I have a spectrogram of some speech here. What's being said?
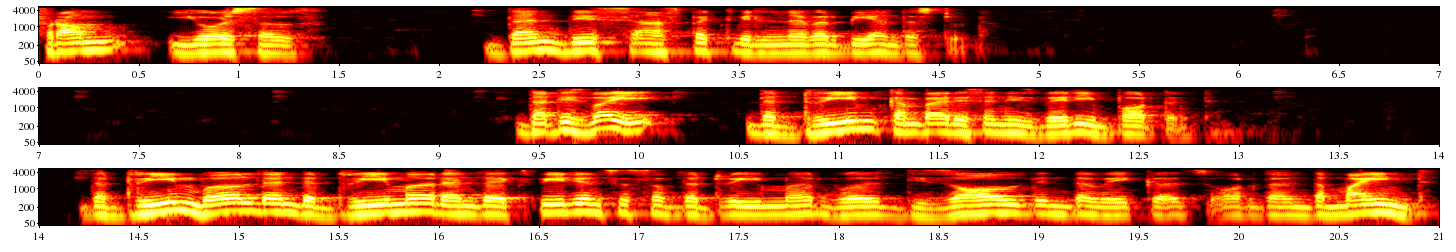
from yourself, then this aspect will never be understood. That is why the dream comparison is very important. The dream world and the dreamer and the experiences of the dreamer were dissolved in the wakers or the, in the mind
